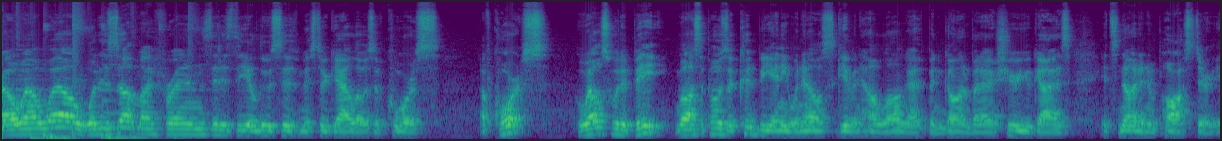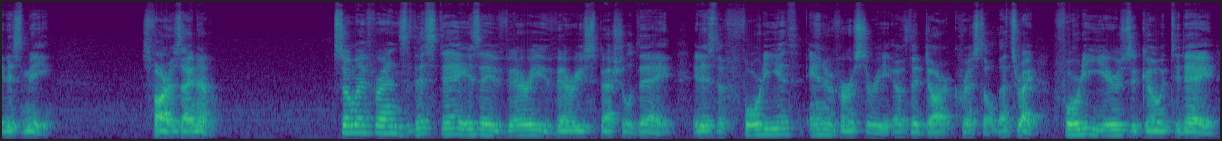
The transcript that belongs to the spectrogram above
Well, well, well, what is up, my friends? It is the elusive Mr. Gallows, of course. Of course. Who else would it be? Well, I suppose it could be anyone else, given how long I've been gone, but I assure you guys, it's not an imposter, it is me. As far as I know. So my friends, this day is a very, very special day. It is the 40th anniversary of the Dark Crystal. That's right, 40 years ago today,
